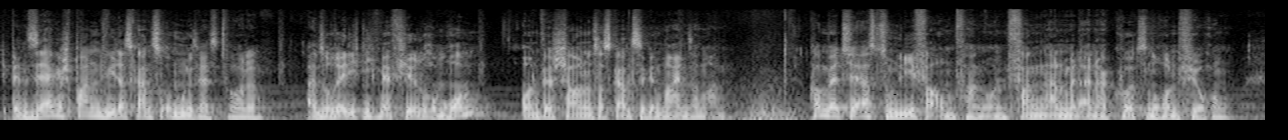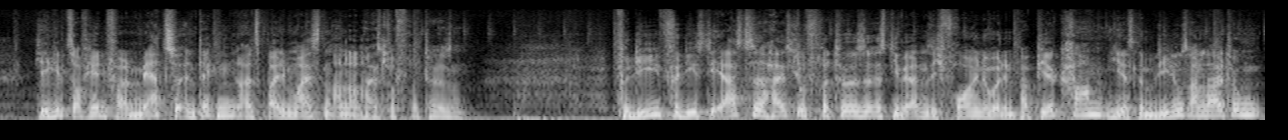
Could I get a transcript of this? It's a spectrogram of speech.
Ich bin sehr gespannt, wie das Ganze umgesetzt wurde. Also rede ich nicht mehr viel drum rum und wir schauen uns das Ganze gemeinsam an. Kommen wir zuerst zum Lieferumfang und fangen an mit einer kurzen Rundführung. Hier gibt es auf jeden Fall mehr zu entdecken als bei den meisten anderen Heißluftfritteusen. Für die, für die es die erste Heißluftfritteuse ist, die werden sich freuen über den Papierkram. Hier ist eine Bedienungsanleitung,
